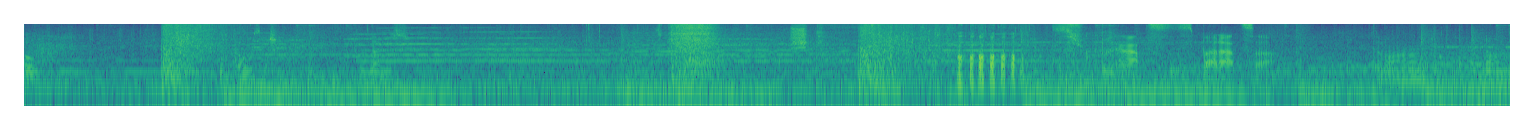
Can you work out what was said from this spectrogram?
Oh, Oh, sehr schön. landest. Shit. Spratz, Sparazza. Warte mal. Noch ein.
